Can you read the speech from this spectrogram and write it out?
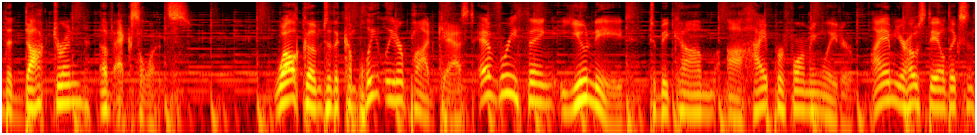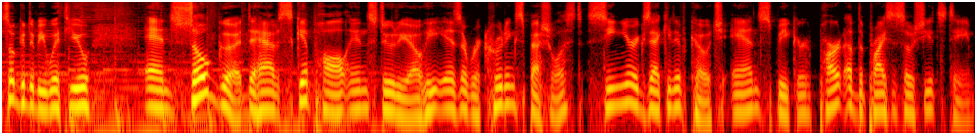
the Doctrine of Excellence. Welcome to the Complete Leader Podcast, everything you need to become a high performing leader. I am your host, Dale Dixon. So good to be with you. And so good to have Skip Hall in studio. He is a recruiting specialist, senior executive coach, and speaker, part of the Price Associates team.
